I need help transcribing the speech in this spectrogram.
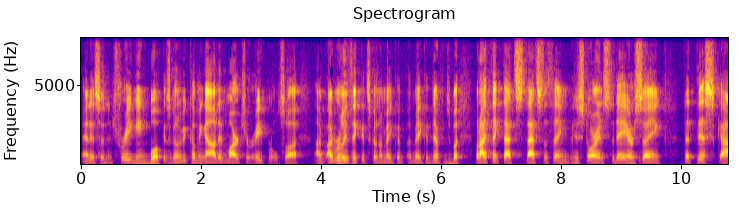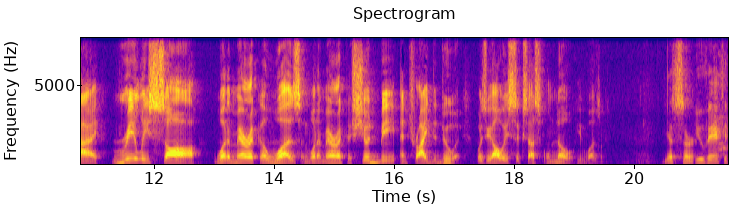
and it's an intriguing book. It's going to be coming out in March or April, so I, I really think it's going to make a make a difference. But but I think that's that's the thing. Historians today are saying that this guy really saw what America was and what America should be and tried to do it. Was he always successful? No, he wasn't. Yes, sir. You've answered,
